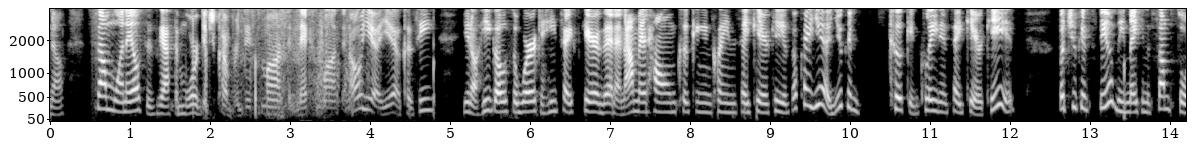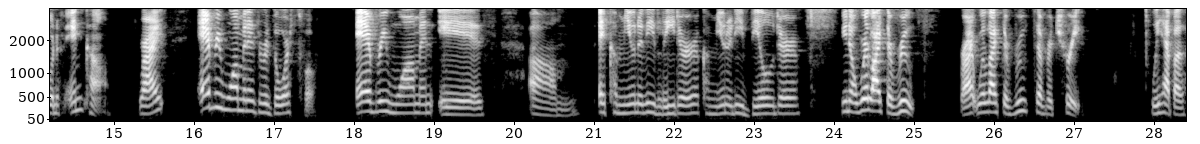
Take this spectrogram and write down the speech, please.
know, someone else has got the mortgage covered this month and next month. And oh, yeah, yeah, because he, you know, he goes to work and he takes care of that. And I'm at home cooking and cleaning, take care of kids. Okay, yeah, you can cook and clean and take care of kids, but you can still be making some sort of income, right? every woman is resourceful. Every woman is um, a community leader, a community builder. You know, we're like the roots, right? We're like the roots of a tree. We have a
